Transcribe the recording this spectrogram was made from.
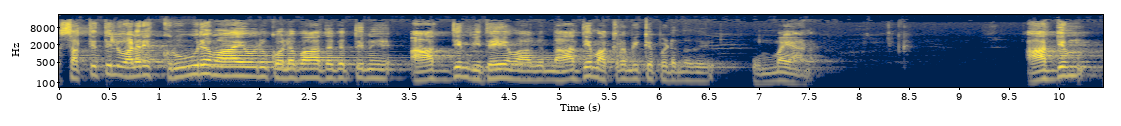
സത്യത്തിൽ വളരെ ക്രൂരമായ ഒരു കൊലപാതകത്തിന് ആദ്യം വിധേയമാകുന്ന ആദ്യം ആക്രമിക്കപ്പെടുന്നത് ഉമ്മയാണ്. ആദ്യം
